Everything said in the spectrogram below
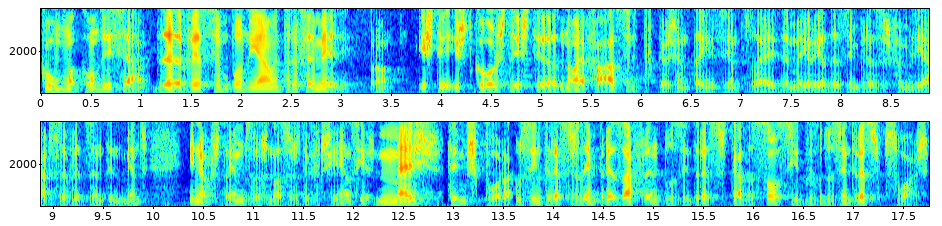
com uma condição de haver sempre união entre a família. Pronto. Isto, isto custa, isto não é fácil, porque a gente tem exemplos aí da maioria das empresas familiares haver desentendimentos, E nós temos as nossas divergências, mas temos que pôr os interesses da empresa à frente dos interesses de cada sócio e dos interesses pessoais.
